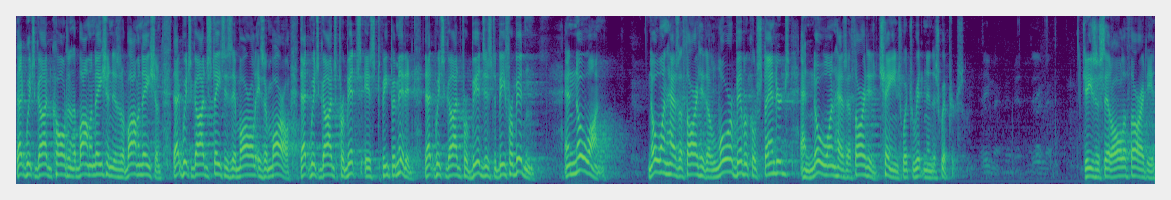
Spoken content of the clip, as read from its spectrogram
That which God calls an abomination is an abomination. That which God states is immoral is immoral. That which God permits is to be permitted. That which God forbids is to be forbidden. And no one no one has authority to lower biblical standards, and no one has authority to change what's written in the scriptures. Jesus said, All authority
